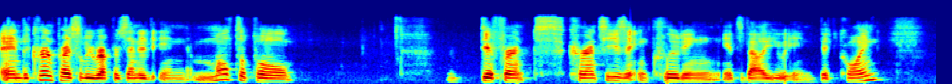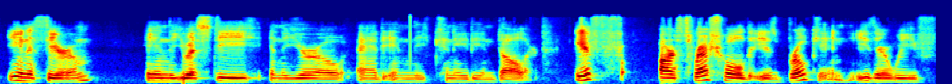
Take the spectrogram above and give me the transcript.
And the current price will be represented in multiple different currencies, including its value in Bitcoin, in Ethereum, in the USD, in the Euro, and in the Canadian dollar. If our threshold is broken, either we've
